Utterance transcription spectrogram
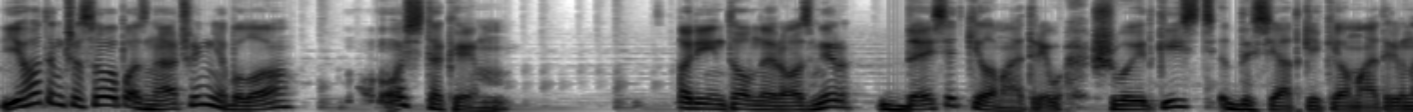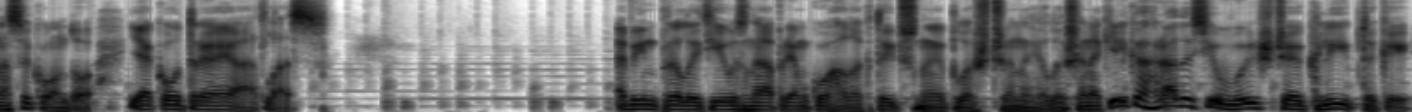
Його тимчасове позначення було ось таким: орієнтовний розмір 10 кілометрів, швидкість десятки кілометрів на секунду, як у Триатлас. Він прилетів з напрямку галактичної площини лише на кілька градусів вище екліптики,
